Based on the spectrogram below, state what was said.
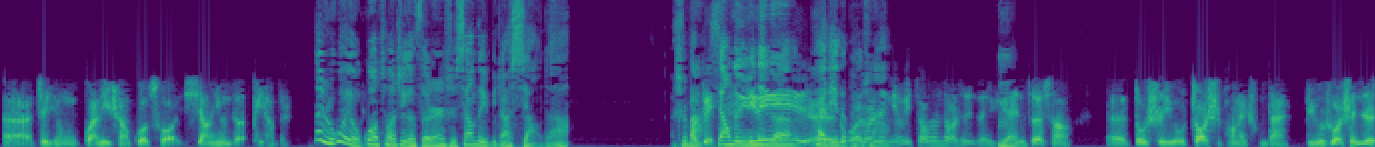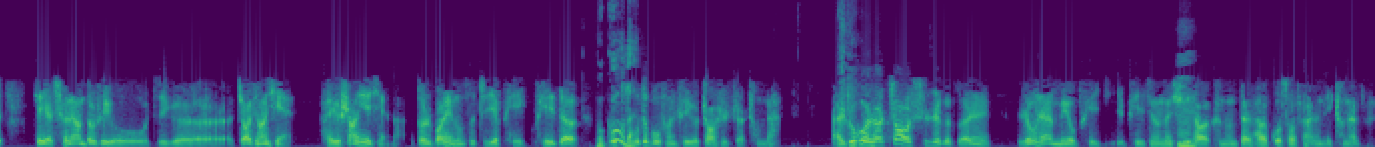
呃这种管理上过错相应的赔偿责任。那如果有过错，这个责任是相对比较小的。是吧？对，相对于那个快递的赔偿。如果说认定为交通肇事的，原则上，呃，都是由肇事方来承担。比如说，甚至这些车辆都是有这个交强险，还有商业险的，都是保险公司直接赔，赔的不够的部分是由肇事者承担。啊，如果说肇事这个责任仍然没有赔赔清，那学校可能在他的过错范围内承担责任。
